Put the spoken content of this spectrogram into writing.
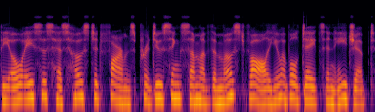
the oasis has hosted farms producing some of the most valuable dates in Egypt,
